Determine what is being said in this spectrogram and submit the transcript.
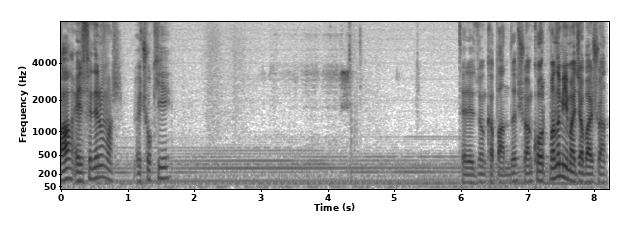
Ah el fenerim var. E çok iyi. Televizyon kapandı. Şu an korkmalı mıyım acaba şu an?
